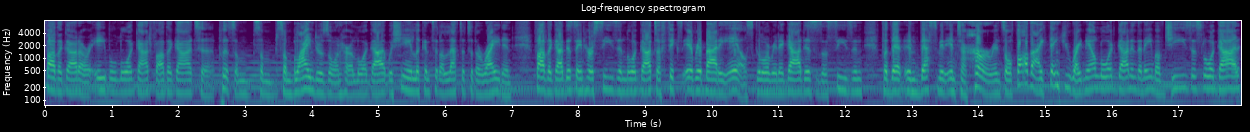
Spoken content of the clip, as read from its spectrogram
Father God, are able, Lord God, Father God, to put some some some blinders on her, Lord God, where she ain't looking to the left or to the right. And Father God, this ain't her season, Lord God, to fix everybody else. Glory to God. This is a season for that investment into her. And so, Father, I thank you right right now, Lord God, in the name of Jesus, Lord God.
